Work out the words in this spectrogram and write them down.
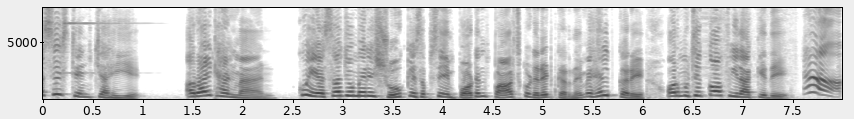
असिस्टेंट चाहिए। राइट हैंड मैन कोई ऐसा जो मेरे शो के सबसे इम्पोर्टेंट पार्ट्स को डायरेक्ट करने में हेल्प करे और मुझे कॉफ़ी ला के दे। ओह,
